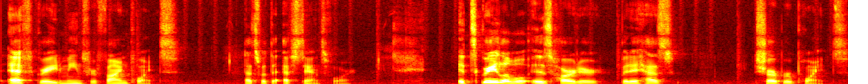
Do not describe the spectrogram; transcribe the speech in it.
The F grade means for fine points. That's what the F stands for. Its grade level is harder, but it has sharper points.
